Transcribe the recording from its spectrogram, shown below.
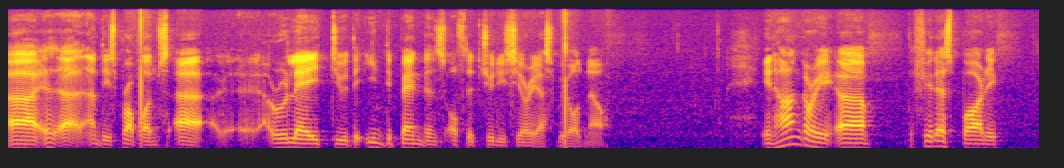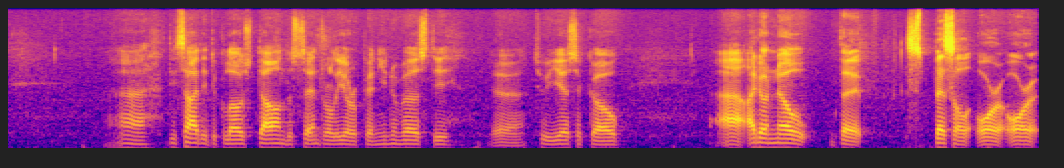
Uh, and these problems uh, relate to the independence of the judiciary, as we all know. In Hungary, uh, the Fidesz party decided to close down the Central European University two years ago. I don't know the special or, or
